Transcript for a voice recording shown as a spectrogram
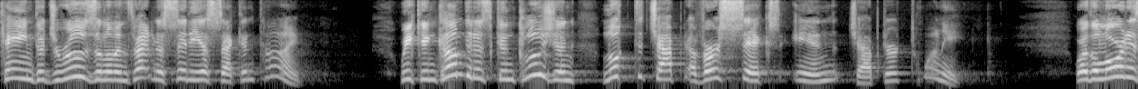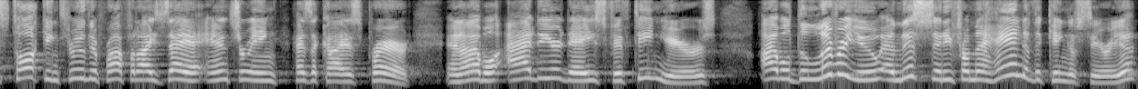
came to Jerusalem and threatened the city a second time. We can come to this conclusion. Look to chapter, uh, verse 6 in chapter 20. Where the Lord is talking through the prophet Isaiah, answering Hezekiah's prayer. And I will add to your days 15 years. I will deliver you and this city from the hand of the king of Syria.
